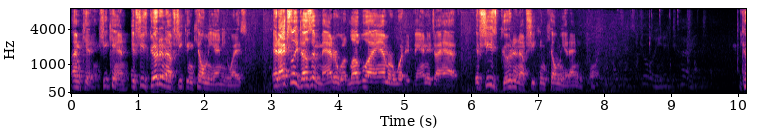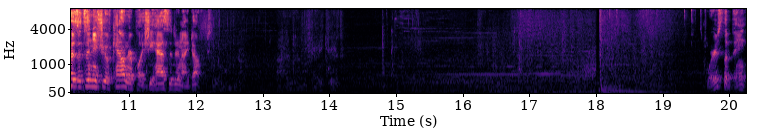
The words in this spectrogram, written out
I'm kidding. She can. If she's good enough, she can kill me anyways. It actually doesn't matter what level I am or what advantage I have. If she's good enough, she can kill me at any point. Because it's an issue of counterplay. She has it and I don't. Where's the Vayne?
